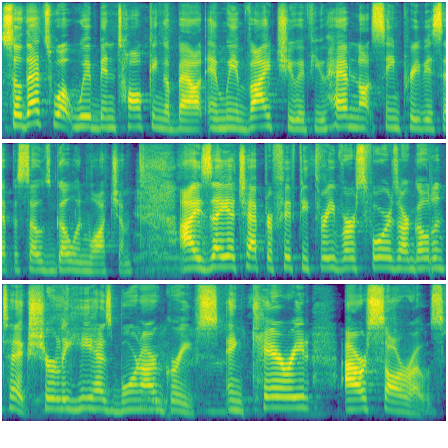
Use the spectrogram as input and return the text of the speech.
So, that's what we've been talking about, and we invite you, if you have not seen previous episodes, go and watch them. Isaiah chapter 53, verse 4 is our golden text. Surely He has borne our griefs and carried our sorrows.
